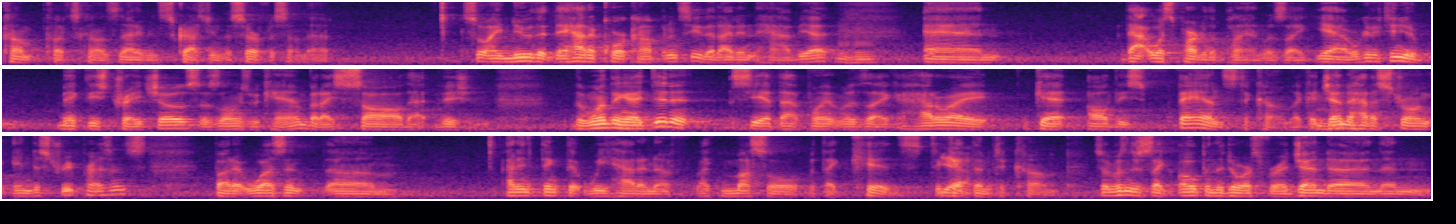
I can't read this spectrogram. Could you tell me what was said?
ComplexCon's not even scratching the surface on that. So I knew that they had a core competency that I didn't have yet, mm-hmm. and that was part of the plan. Was like, yeah, we're going to continue to make these trade shows as long as we can. But I saw that vision. The one thing I didn't see at that point was like, how do I get all these fans to come? Like, Agenda mm-hmm. had a strong industry presence, but it wasn't. Um, I didn't think that we had enough like muscle with like kids to yeah. get them to come. So it wasn't just like open the doors for agenda and then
